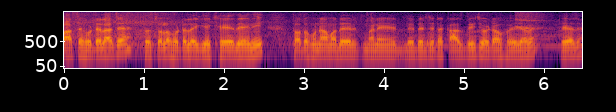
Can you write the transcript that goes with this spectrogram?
পাশে হোটেল আছে। তো চলো হোটেলে গিয়ে খেয়ে দিয়ে নিই ততক্ষণে আমাদের মানে লেদের যেটা কাজ দিয়েছি, ওটাও হয়ে যাবে। ঠিক আছে?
